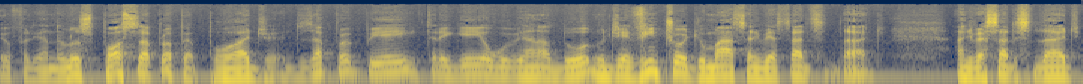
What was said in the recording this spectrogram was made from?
Eu falei, Ana Luz, posso desapropriar? Pode. Desapropriei, entreguei ao governador no dia 28 de março, aniversário da cidade. Aniversário da cidade,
